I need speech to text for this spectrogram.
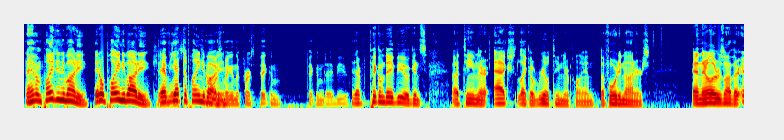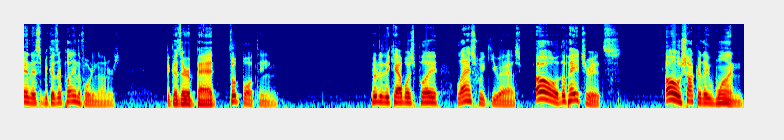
They haven't played anybody. They don't play anybody. they have yet to play anybody. Cowboys making the first pick 'em, pick 'em debut. Their pick 'em debut against a team they're actually like a real team they're playing, the 49ers. And the only reason why they're in this is because they're playing the 49ers. Because they're a bad football team. Who did the Cowboys play last week, you ask? Oh, the Patriots. Oh, shocker, they won.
